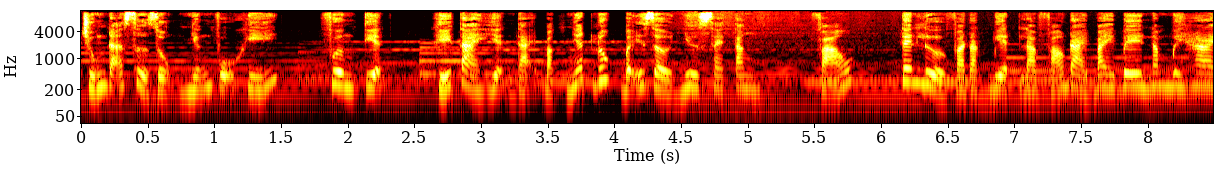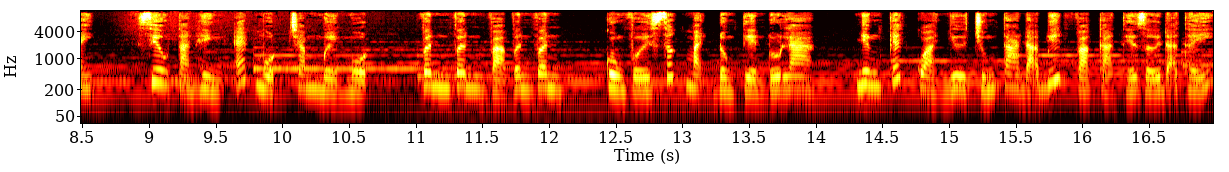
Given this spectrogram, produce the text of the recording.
chúng đã sử dụng những vũ khí, phương tiện, khí tài hiện đại bậc nhất lúc bấy giờ như xe tăng, pháo, tên lửa và đặc biệt là pháo đài bay B-52, siêu tàn hình S-111, vân vân và vân vân, cùng với sức mạnh đồng tiền đô la. Nhưng kết quả như chúng ta đã biết và cả thế giới đã thấy,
